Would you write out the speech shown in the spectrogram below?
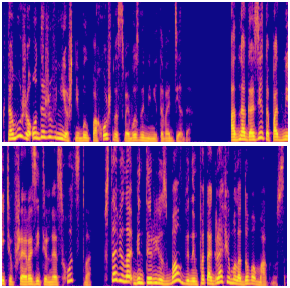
К тому же он даже внешне был похож на своего знаменитого деда. Одна газета, подметившая разительное сходство, вставила в интервью с Балдвиным фотографию молодого Магнуса.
